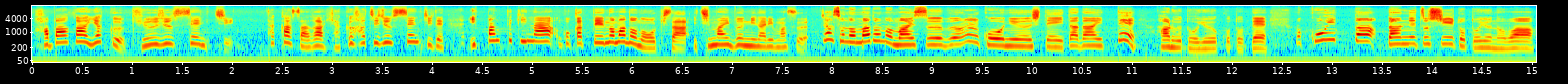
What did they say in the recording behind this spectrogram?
幅が約90センチ高さが180センチで一般的なご家庭の窓の大きさ1枚分になります。じゃあその窓の枚数分購入していただいて貼るということで、まあ、こういった断熱シートというのは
